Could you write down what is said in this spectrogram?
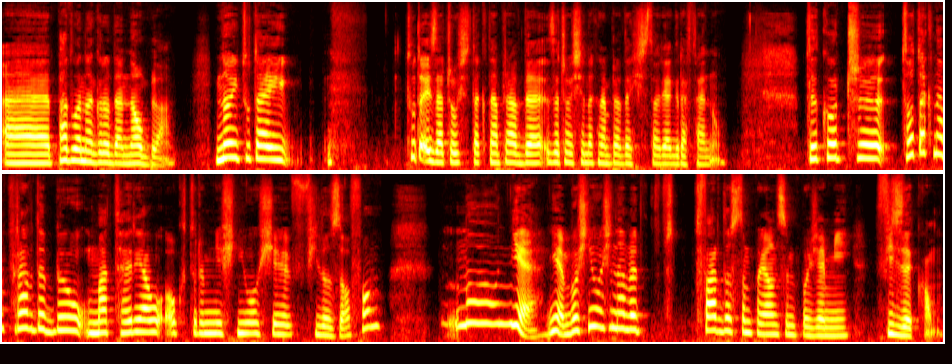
e, padła Nagroda Nobla. No i tutaj, tutaj zaczął się tak naprawdę, zaczęła się tak naprawdę historia grafenu. Tylko czy to tak naprawdę był materiał, o którym nie śniło się filozofom? No nie, nie, bo śniło się nawet twardo stąpającym po ziemi fizykom.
